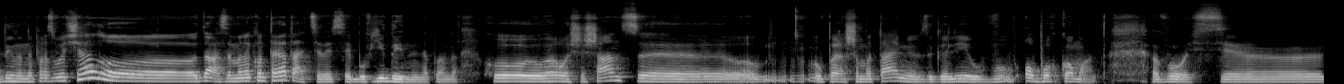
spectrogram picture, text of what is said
дивно не прозвучало. Да, саме на контратаці ось цей був єдиний, напевно, хороший шанс у першому таймі взагалі в, в обох команд. Ось. е,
